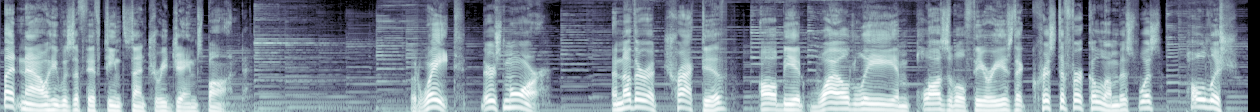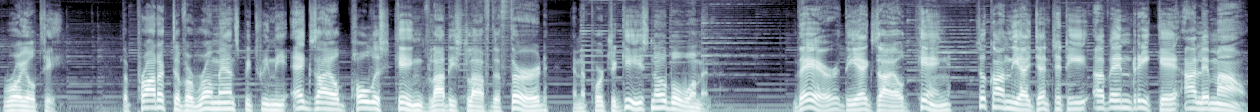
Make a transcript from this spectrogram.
but now he was a 15th century James Bond. But wait, there's more. Another attractive, albeit wildly implausible theory is that Christopher Columbus was Polish royalty, the product of a romance between the exiled Polish king Vladislav III and a Portuguese noblewoman. There, the exiled king took on the identity of Enrique Alemão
